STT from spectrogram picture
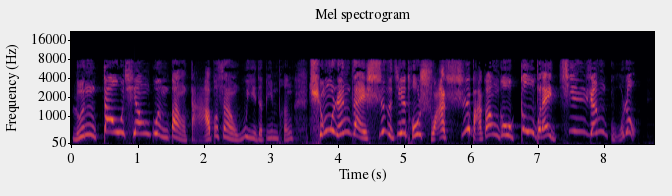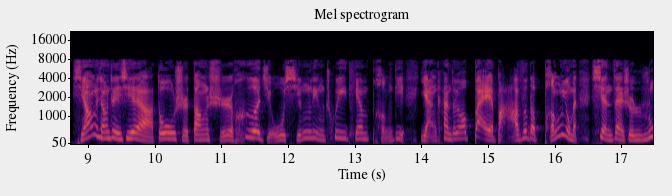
抡刀枪棍棒打不散无义的宾朋；穷人在十字街头耍十把钢钩，勾不来亲人骨肉。想想这些啊，都是当时喝酒行令、吹天捧地，眼看都要拜把子的朋友们，现在是如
